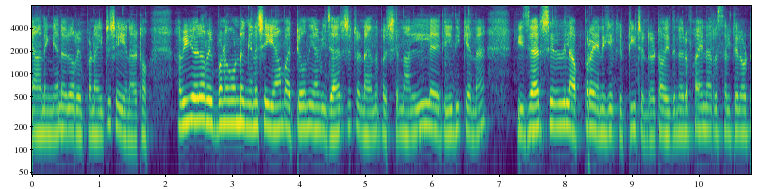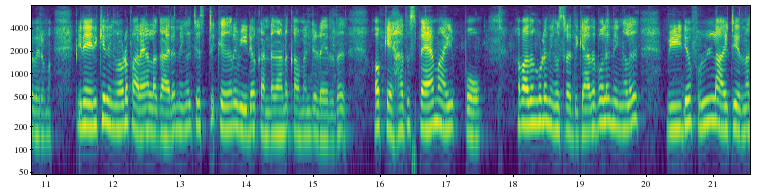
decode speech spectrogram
ഞാൻ ഇങ്ങനെ ഒരു റിബണായിട്ട് ചെയ്യണത് കേട്ടോ. അപ്പോൾ ഈ ഒരു റിബൺ കൊണ്ട് ഇങ്ങനെ ചെയ്യാൻ പറ്റുമെന്ന് ഞാൻ വിചാരിച്ചിട്ടുണ്ടായിരുന്നു. പക്ഷേ നല്ല രീതിക്ക് തന്നെ വിചാരിച്ചതിലപ്പുറം എനിക്ക് കിട്ടിയിട്ടുണ്ട് കേട്ടോ ഇതിനൊരു ഫൈനൽ റിസൾട്ടിലോട്ട് വരുമ്പോൾ. പിന്നെ എനിക്ക് നിങ്ങളോട് പറയാനുള്ള കാര്യം നിങ്ങൾ ജസ്റ്റ് കയറി വീഡിയോ കണ്ടു കണ്ട് കമന്റ് ഇടരുത്. ഓക്കെ. അത് സ്പാമായി പോവും. അപ്പോൾ അതും കൂടി നിങ്ങൾ ശ്രദ്ധിക്കുക. അതുപോലെ നിങ്ങൾ വീഡിയോ ഫുള്ളായിട്ട് ഇരുന്ന്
